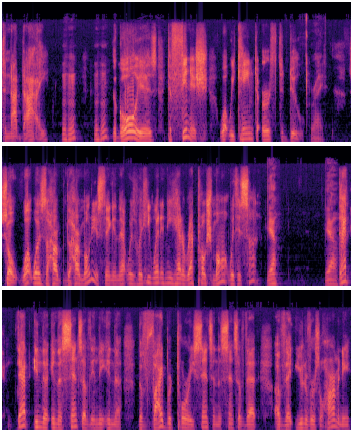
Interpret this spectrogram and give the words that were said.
to not die. Mm-hmm. Mm-hmm. The goal is to finish what we came to Earth to do. Right. So, what was the har- the harmonious thing? And that was what he went and he had a rapprochement with his son. Yeah. Yeah. That that in the in the sense of in the in the the vibratory sense in the sense of that of that universal harmony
